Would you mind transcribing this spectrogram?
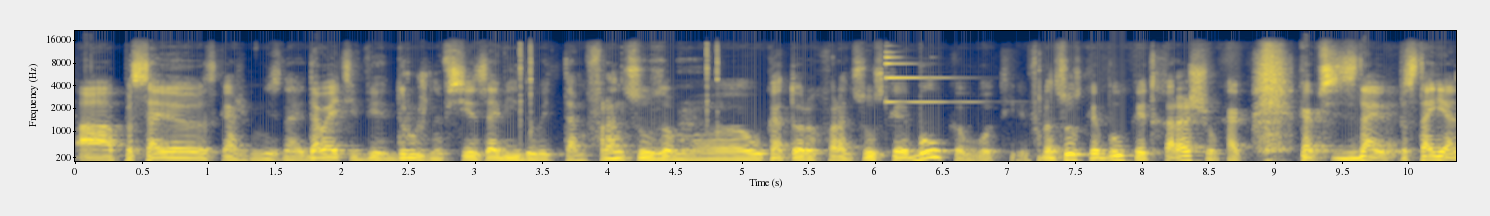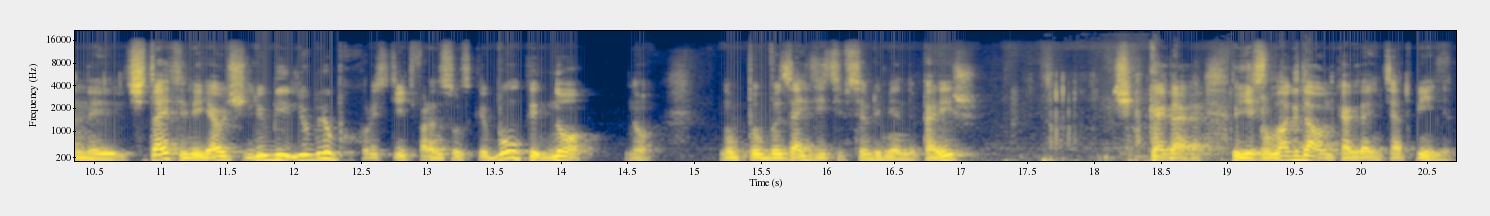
а, скажем, не знаю, давайте дружно все завидовать там французам, э, у которых французская булка. Вот. Французская булка – это хорошо. Как, как знают постоянные читатели, я очень люби, люблю похрустеть французской булкой, но, но ну, вы зайдите в современный Париж, когда, если локдаун когда-нибудь отменят,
